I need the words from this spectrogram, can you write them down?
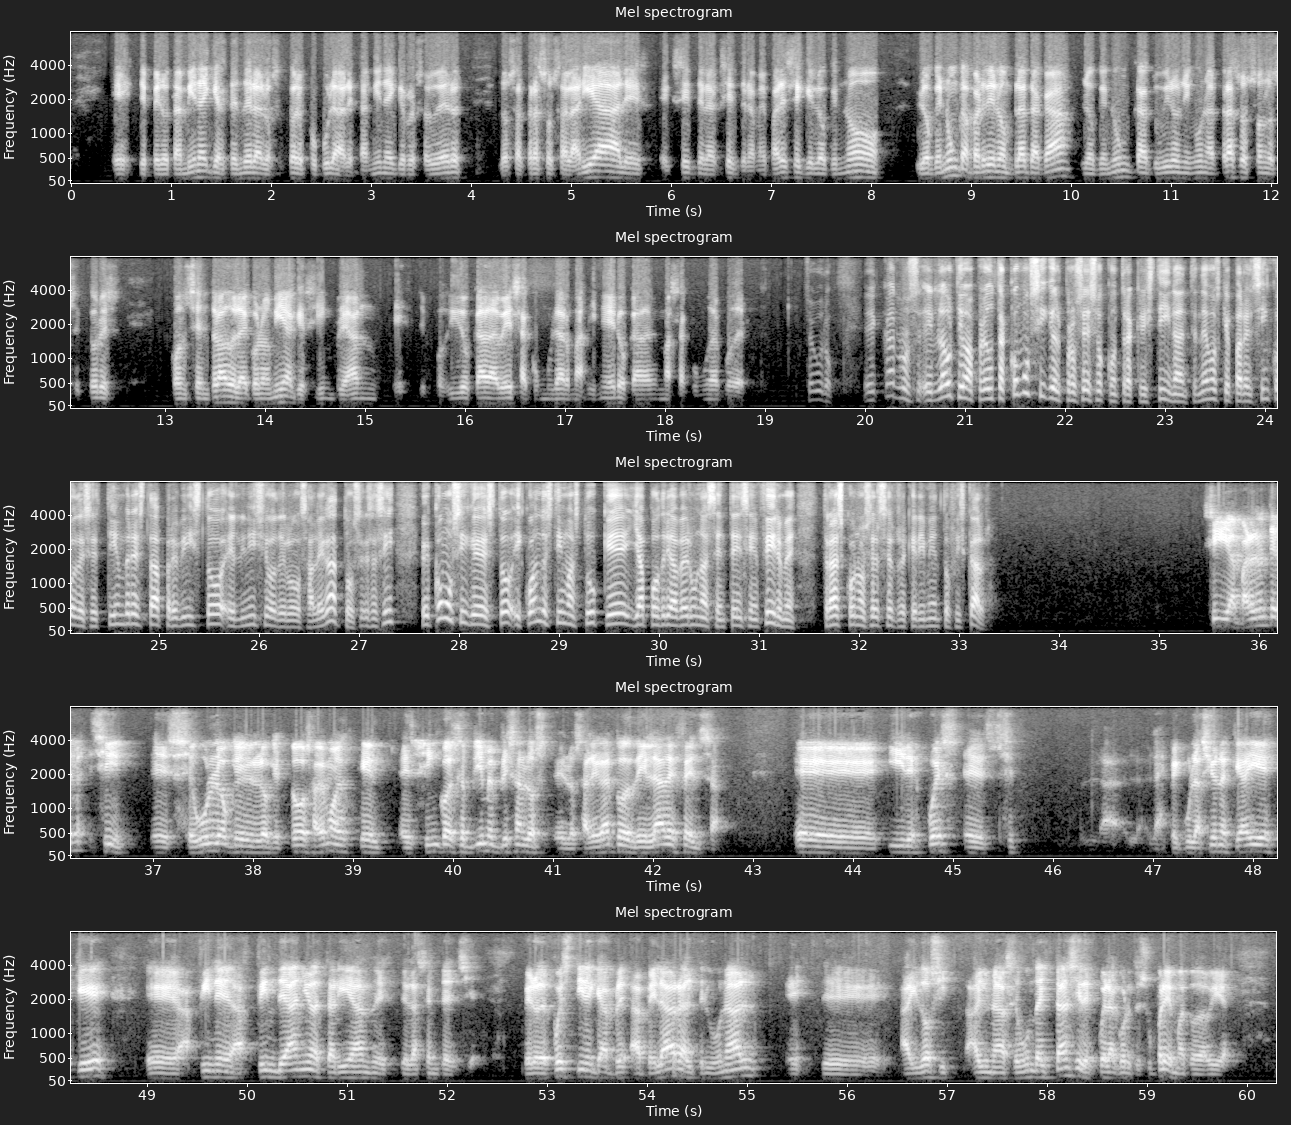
pero también hay que atender a los sectores populares, también hay que resolver los atrasos salariales, etcétera, etcétera. Me parece que lo que no, lo que nunca perdieron plata acá, lo que nunca tuvieron ningún atraso son los sectores concentrados de la economía que siempre han este, podido cada vez acumular más dinero, cada vez más acumular poder. Seguro. Eh, Carlos, eh, la última pregunta, ¿cómo sigue el proceso contra Cristina? Entendemos que para el 5 de septiembre está previsto el inicio de los alegatos, ¿es así? Eh, ¿Cómo sigue esto y cuándo estimas tú que ya podría haber una sentencia en firme tras conocerse el requerimiento fiscal? Sí, aparentemente, sí. Eh, según lo que, lo que todos sabemos es que el 5 de septiembre empiezan los, eh, los alegatos de la defensa. Eh, y después las especulaciones que hay es que a, fin, a fin de año estarían este, la sentencia. Pero después tiene que apelar al tribunal. Este, hay, dos, hay una segunda instancia y después la Corte Suprema todavía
